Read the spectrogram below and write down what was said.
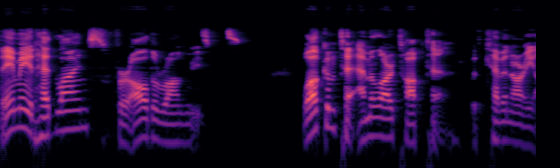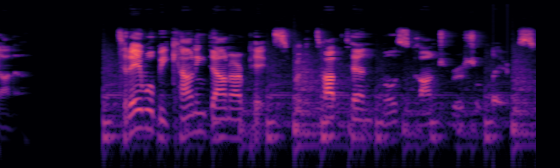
They made headlines for all the wrong reasons. Welcome to MLR Top 10 with Kevin Ariana. Today we'll be counting down our picks for the top 10 most controversial players.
